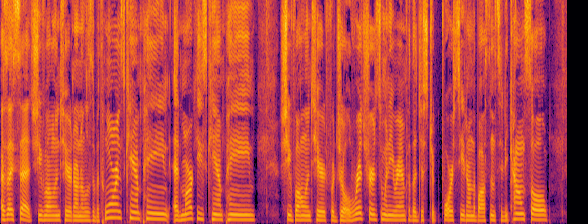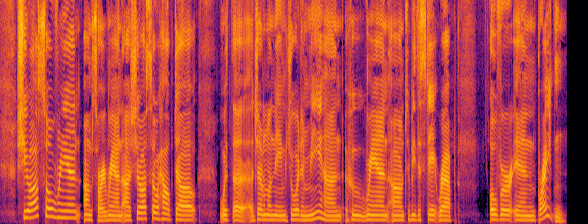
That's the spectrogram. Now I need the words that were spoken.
as I said, she volunteered on Elizabeth Warren's campaign, Ed Markey's campaign. She volunteered for Joel Richards when he ran for the District 4 seat on the Boston City Council. She also ran, I'm sorry, ran, uh, she also helped out with a, a, gentleman named Jordan Meehan who ran um, to be the state rep over in Brighton.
